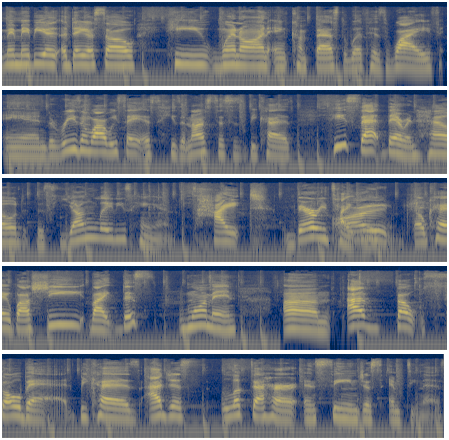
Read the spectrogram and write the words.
maybe a, a day or so, he went on and confessed with his wife. And the reason why we say is he's a narcissist is because he sat there and held this young lady's hand Tight. very tightly. Okay, while she like this woman, um, I felt so bad because I just looked at her and seen just emptiness,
